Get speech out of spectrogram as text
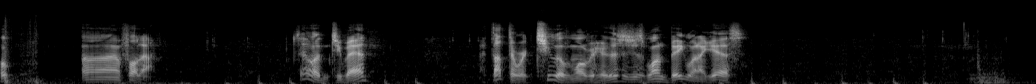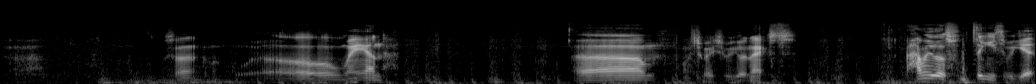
Oh. Uh, fall down. That wasn't too bad. I thought there were two of them over here. This is just one big one, I guess. So, oh man. Um, which way should we go next? How many of those thingies did we get?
